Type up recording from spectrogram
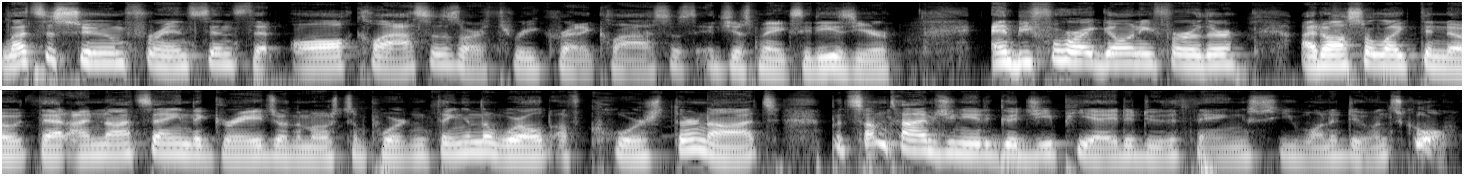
Let's assume, for instance, that all classes are three credit classes. It just makes it easier. And before I go any further, I'd also like to note that I'm not saying the grades are the most important thing in the world. Of course, they're not, but sometimes you need a good GPA to do the things you want to do in school.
